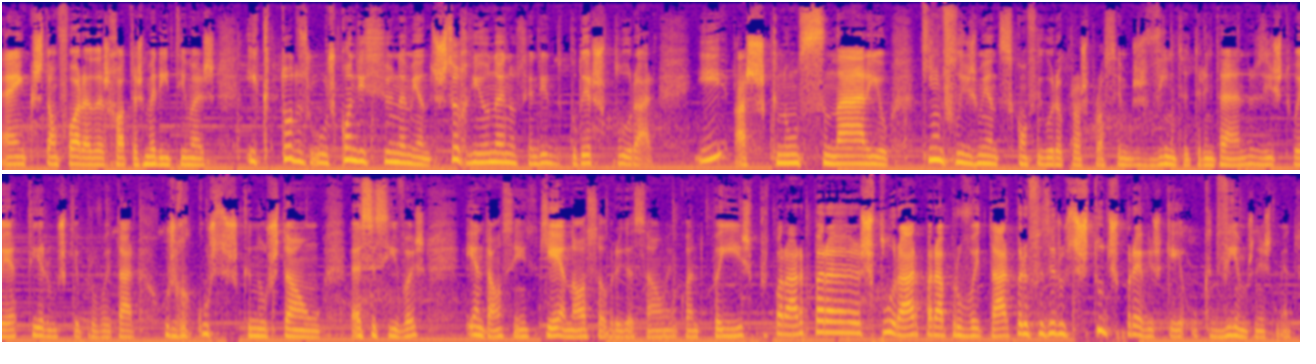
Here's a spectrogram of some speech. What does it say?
em que estão fora das rotas marítimas e que todos os condicionamentos se reúnem no sentido de poder explorar. E acho que num cenário que infelizmente se configura para os próximos 20 a 30 anos, isto é, termos que aproveitar os recursos que nos estão acessíveis, então sim, que é a nossa obrigação enquanto país preparar para explorar, para aproveitar, para fazer os estudos prévios, que é o que devíamos neste momento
